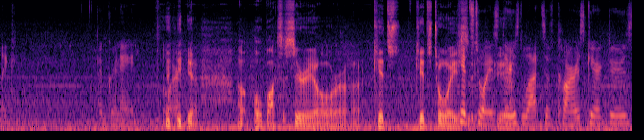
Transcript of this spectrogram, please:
like a grenade or yeah, a old box of cereal or uh, kids kids toys. kids' toys. Yeah. There's lots of Cars characters.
